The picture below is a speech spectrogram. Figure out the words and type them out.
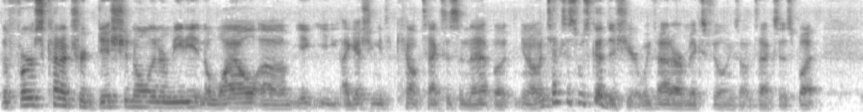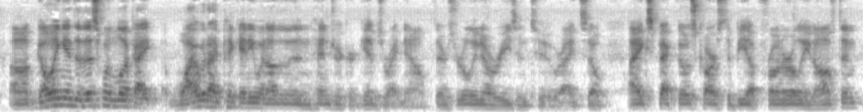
the first kind of traditional intermediate in a while. Um, you, you, I guess you can count Texas in that, but you know, and Texas was good this year. We've had our mixed feelings on Texas, but um, going into this one, look, I why would I pick anyone other than Hendrick or Gibbs right now? There's really no reason to, right? So I expect those cars to be up front early and often.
